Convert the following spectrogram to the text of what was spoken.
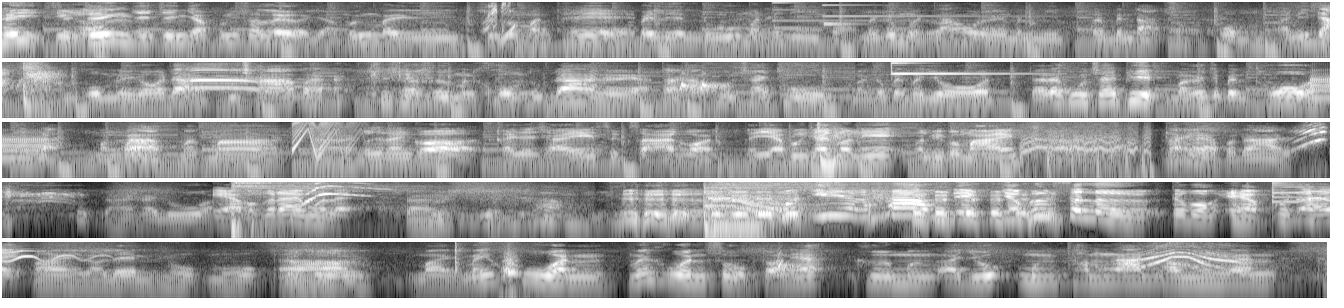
เฮ้ยจจริงเหรอริงๆจริงๆอย่าพึ่งเสลออย่าพึ่งไปคิดว่ามันเท่ไปเรียนรู้มันให้ดีก่อนมันก็เหมือนเหล้าเลยมันมีมันเป็นดาบสองคม อันนี้ดาบสามคมเลยก็ว่าได้กูชาร์ปอะ ก็คือมันคมทุกด้านเลยอะแต่ถ้าคุณใช้ถูกมันก็เป็นประโยชน์ แต่ถ้าคุณใช้ผิดมันก็จะเป็นโทษหนักมามากกๆมากๆใช่ๆเพราะฉะนั้นก็ใครจะใช้ศึกษาก่อน แต่อย่าเพิ่งใช้ตอนนี้มันผิดกฎหมายใช่ถ้าแอบมาได้ อย่าให้ใครรู้อะแอบมันก็ได้หมดแหละ ใช่เมื่อกี้ยังห้ามเด็กอย่าเพิ่งเสลอแต่บอกแอบก็ได้ ไม่เราเล่นมุกมุกอ๋ก็อคือไม่ไม่ควรไม่ควรสูบตอนเนี้ยคือมึงอายุมึงทำงานทำงานท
